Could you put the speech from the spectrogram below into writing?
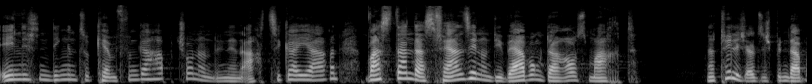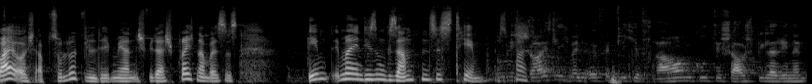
ähnlichen Dingen zu kämpfen gehabt, schon und in den 80er Jahren, was dann das Fernsehen und die Werbung daraus macht. Natürlich, also ich bin da bei euch, absolut, will dem ja nicht widersprechen, aber es ist eben immer in diesem gesamten System. Es Es ist scheußlich, wenn öffentliche Frauen, gute Schauspielerinnen,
